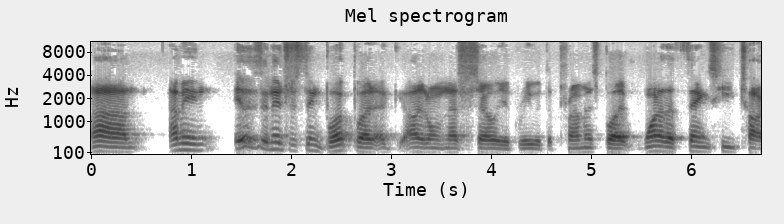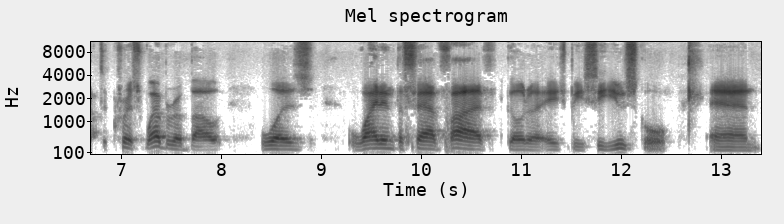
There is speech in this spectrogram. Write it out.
Um, I mean, it was an interesting book, but I don't necessarily agree with the premise. But one of the things he talked to Chris Webber about was why didn't the Fab Five go to HBCU school? And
